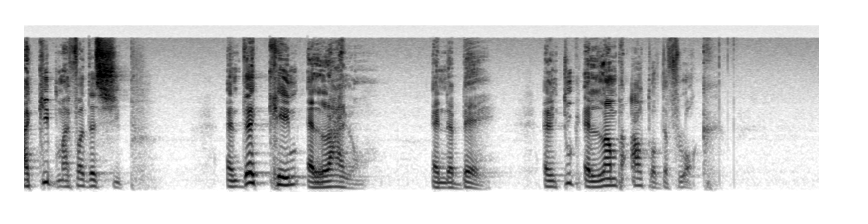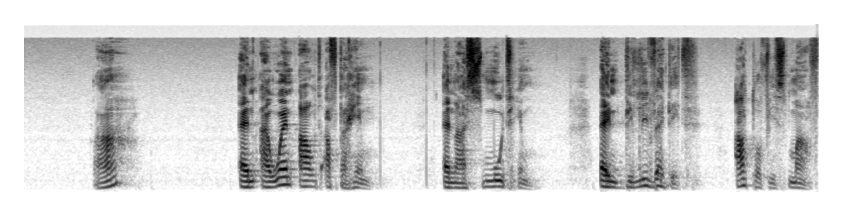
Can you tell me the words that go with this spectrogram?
I keep my father's sheep. And there came a lion and a bear and took a lamb out of the flock. Huh? And I went out after him and I smote him and delivered it out of his mouth.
